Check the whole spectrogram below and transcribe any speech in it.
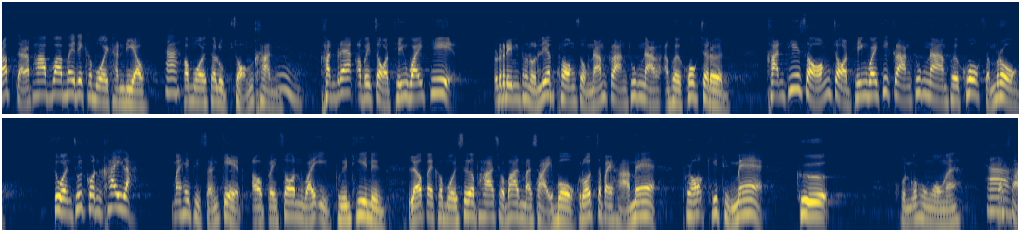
รับสารภาพว่าไม่ได้ขโมยคันเดียวค่ะขโมยสรุปสองคัน คันแรกเอาไปจอดทิ้งไว้ที่ริมถนนเลียบคลองส่งน้ำกลางทุ่งนาอำเภอโคกเจริญ คันที่สองจอดทิ้งไว้ที่กลางทุ่งนาอำเภอโคกสำโรง ส่วนชุดคนไข้ล่ะ ไม่ให้ผิดสังเกตเอาไปซ่อนไว้อีกพื้นที่หนึ่ง แล้วไปขโมยเสื้อผ้าชาวบ้านมาใส่โบกรถจะไปหาแม่ เพราะคิดถึงแม่ คือคนก็คงงงนะค่ะรักษา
